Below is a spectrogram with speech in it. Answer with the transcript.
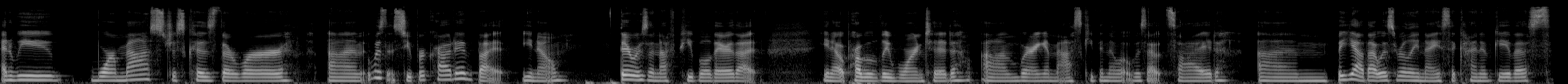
and we wore masks just because there were um, it wasn't super crowded, but you know there was enough people there that you know probably warranted um, wearing a mask even though it was outside. Um, but yeah, that was really nice. It kind of gave us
